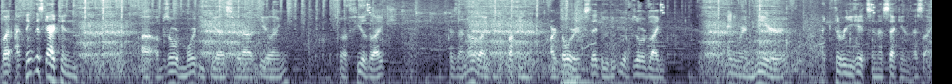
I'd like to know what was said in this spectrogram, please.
But I think this guy can uh, absorb more DPS without healing. That's what it feels like. Because I know, like, the fucking Ardorix, that dude, if you absorb, like, anywhere near, three hits in a second, that's, like,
